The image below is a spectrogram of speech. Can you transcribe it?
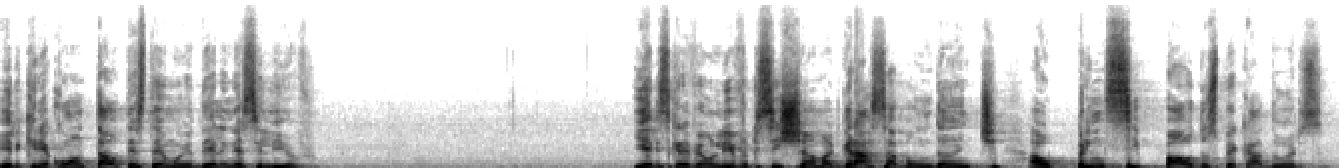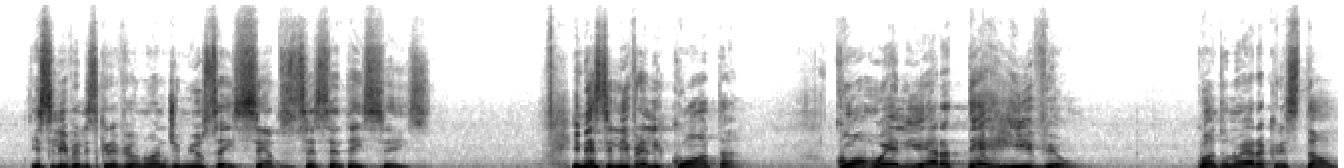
Ele queria contar o testemunho dele nesse livro. E ele escreveu um livro que se chama Graça Abundante ao Principal dos Pecadores. Esse livro ele escreveu no ano de 1666. E nesse livro ele conta como ele era terrível quando não era cristão.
